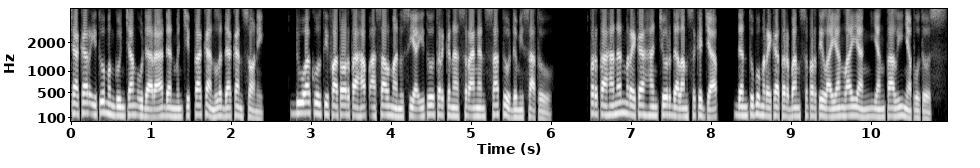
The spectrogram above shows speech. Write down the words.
Cakar itu mengguncang udara dan menciptakan ledakan sonik. Dua kultivator tahap asal manusia itu terkena serangan satu demi satu. Pertahanan mereka hancur dalam sekejap, dan tubuh mereka terbang seperti layang-layang yang talinya putus.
